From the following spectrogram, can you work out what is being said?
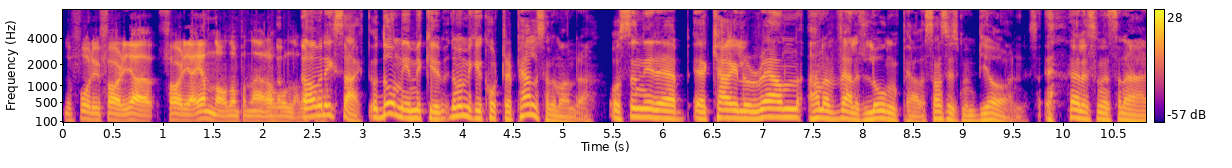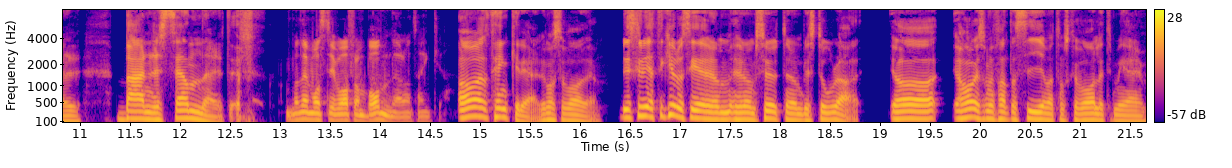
Då får du följa, följa en av dem på nära håll. Ja men exakt. Och de, är mycket, de har mycket kortare päls än de andra. Och sen är det eh, Kylo Ren, han har väldigt lång päls. Han ser ut som en björn. Eller som en sån här Berner Senner typ. Men det måste ju vara från Bonnier, de tänker. Ja, jag tänker det. Det måste vara det. Det ska bli jättekul att se hur de, hur de ser ut när de blir stora. Jag, jag har ju som en fantasi om att de ska vara lite mer,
